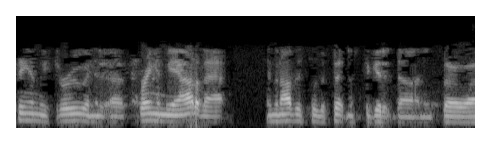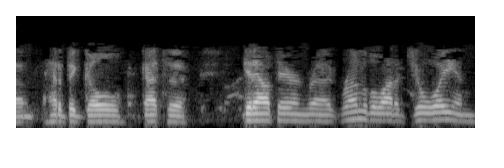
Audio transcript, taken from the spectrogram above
seeing me through and uh, bringing me out of that, and then obviously the fitness to get it done. And so um, I had a big goal, got to get out there and uh, run with a lot of joy, and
